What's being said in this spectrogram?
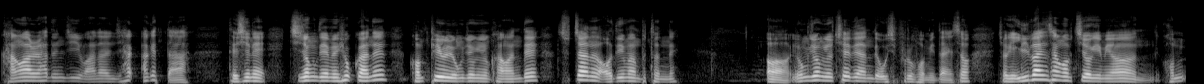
강화를 하든지 완화하든지 하, 하겠다. 대신에 지정되면 효과는 건폐율 용적률 강화인데 숫자는 어디만 붙었네? 어, 용적률 최대한데 50% 범위다. 해서 저기 일반 상업 지역이면 검,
